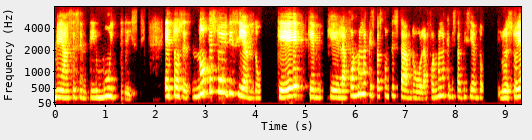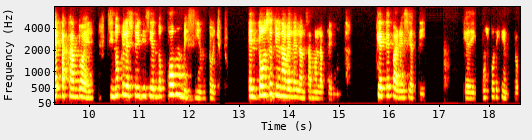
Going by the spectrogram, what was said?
me hace sentir muy triste. Entonces, no te estoy diciendo que, que, la forma en la que estás contestando o la forma en la que me estás diciendo, lo estoy atacando a él, sino que le estoy diciendo cómo me siento yo. Entonces, de una vez le lanzamos la pregunta, ¿qué te parece a ti? Que digamos, por ejemplo,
